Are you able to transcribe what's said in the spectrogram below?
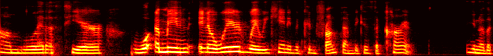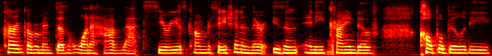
um, led us here? What, I mean, in a weird way, we can't even confront them because the current you know the current government doesn't want to have that serious conversation and there isn't any kind of culpability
